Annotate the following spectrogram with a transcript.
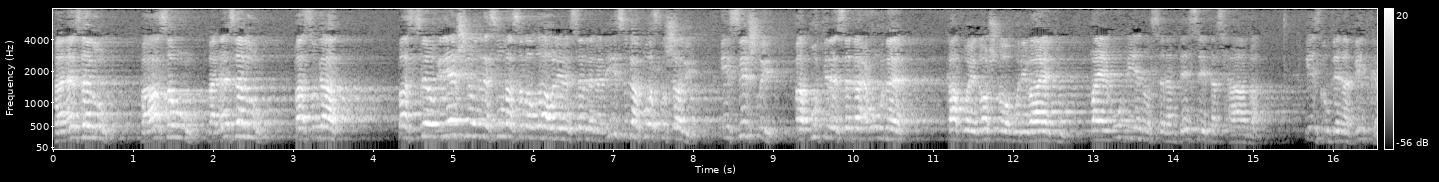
Pa nezalu pa asavu pa nezalu pa su ga pa su se ogriješili od Resula sallallahu alaihi ve nisu ga poslušali i sišli, pa putile se da une kako je došlo u rivajetu, pa je ubijeno 70 ashaba, izgubljena bitka.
